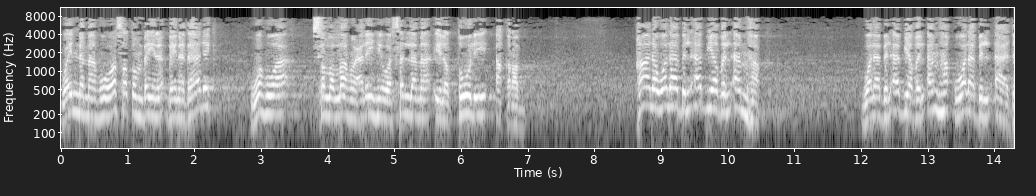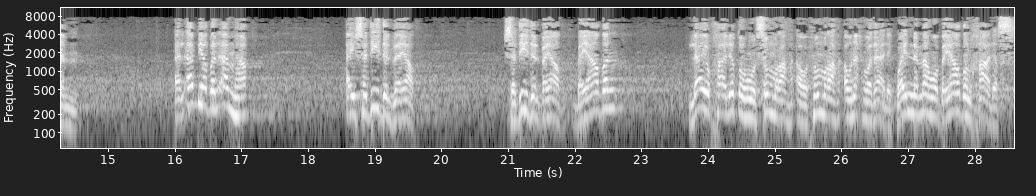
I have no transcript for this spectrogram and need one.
وإنما هو وسط بين, بين ذلك وهو صلى الله عليه وسلم إلى الطول أقرب. قال ولا بالأبيض الأمهق ولا بالأبيض الأمهق ولا بالآدم. الأبيض الأمهق أي شديد البياض شديد البياض بياضا لا يخالطه سمرة أو حمرة أو نحو ذلك وإنما هو بياض خالص.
